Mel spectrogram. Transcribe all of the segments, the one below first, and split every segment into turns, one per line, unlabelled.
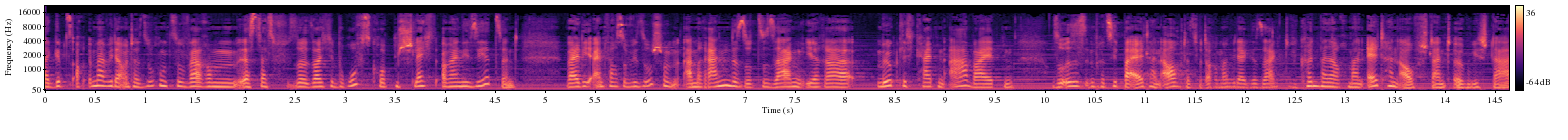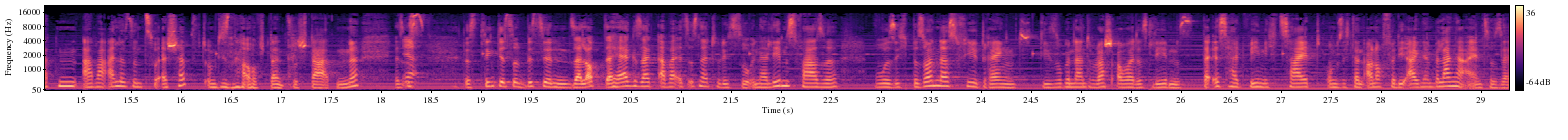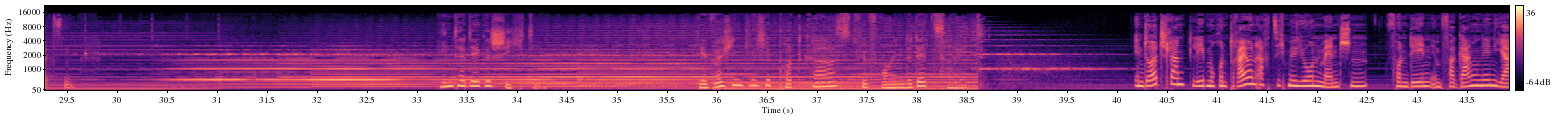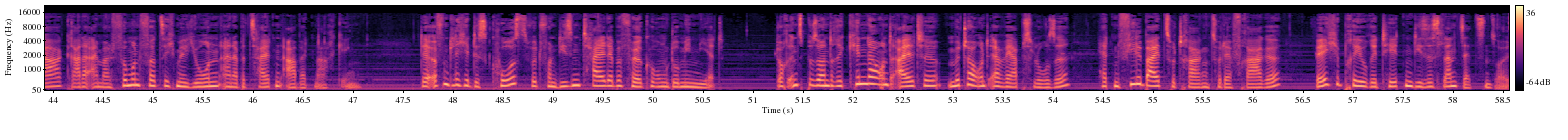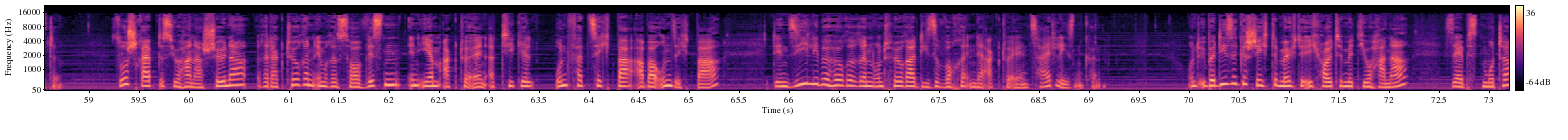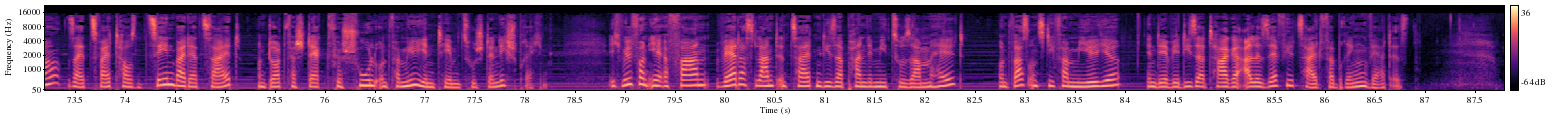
Da gibt es auch immer wieder Untersuchungen zu, warum dass das solche Berufsgruppen schlecht organisiert sind, weil die einfach sowieso schon am Rande sozusagen ihrer Möglichkeiten arbeiten. So ist es im Prinzip bei Eltern auch. Das wird auch immer wieder gesagt, wir könnten auch mal einen Elternaufstand irgendwie starten, aber alle sind zu erschöpft, um diesen Aufstand zu starten. Ne? Das ja. ist das klingt jetzt so ein bisschen salopp dahergesagt, aber es ist natürlich so. In der Lebensphase, wo sich besonders viel drängt, die sogenannte Rush Hour des Lebens, da ist halt wenig Zeit, um sich dann auch noch für die eigenen Belange einzusetzen.
Hinter der Geschichte. Der wöchentliche Podcast für Freunde der Zeit.
In Deutschland leben rund 83 Millionen Menschen, von denen im vergangenen Jahr gerade einmal 45 Millionen einer bezahlten Arbeit nachgingen. Der öffentliche Diskurs wird von diesem Teil der Bevölkerung dominiert. Doch insbesondere Kinder und Alte, Mütter und Erwerbslose hätten viel beizutragen zu der Frage, welche Prioritäten dieses Land setzen sollte. So schreibt es Johanna Schöner, Redakteurin im Ressort Wissen, in ihrem aktuellen Artikel Unverzichtbar, aber unsichtbar, den Sie, liebe Hörerinnen und Hörer, diese Woche in der aktuellen Zeit lesen können. Und über diese Geschichte möchte ich heute mit Johanna, selbst Mutter, seit 2010 bei der Zeit und dort verstärkt für Schul- und Familienthemen zuständig, sprechen. Ich will von ihr erfahren, wer das Land in Zeiten dieser Pandemie zusammenhält und was uns die Familie, in der wir dieser Tage alle sehr viel Zeit verbringen, wert ist.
